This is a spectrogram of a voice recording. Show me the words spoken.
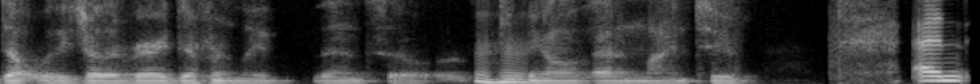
dealt with each other very differently then so mm-hmm. keeping all of that in mind too and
